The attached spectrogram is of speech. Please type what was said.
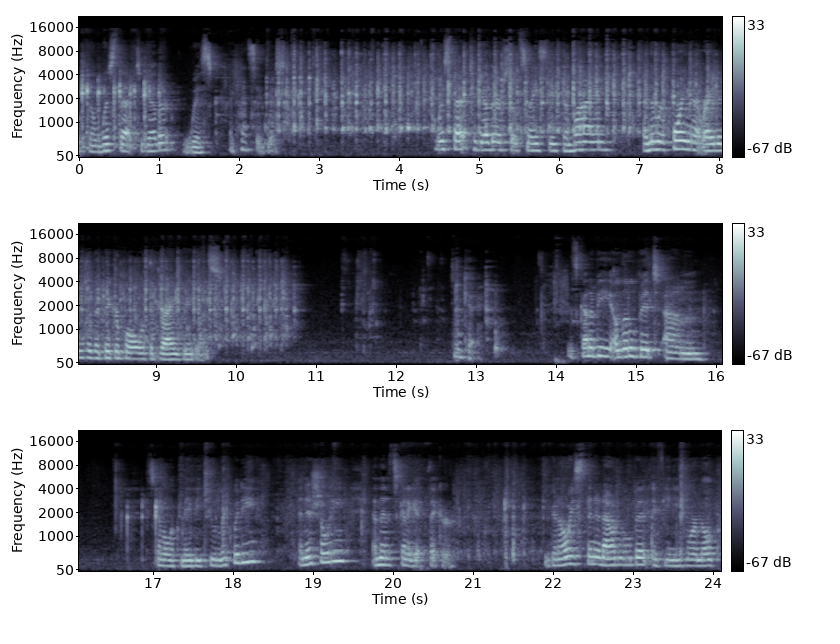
we're to whisk that together. Whisk. I can't say whisk. Whisk that together so it's nicely combined. And then we're pouring that right into the bigger bowl with the dry ingredients. Okay. It's to be a little bit, um, it's to look maybe too liquidy initially, and then it's to get thicker. You can always thin it out a little bit if you need more milk.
